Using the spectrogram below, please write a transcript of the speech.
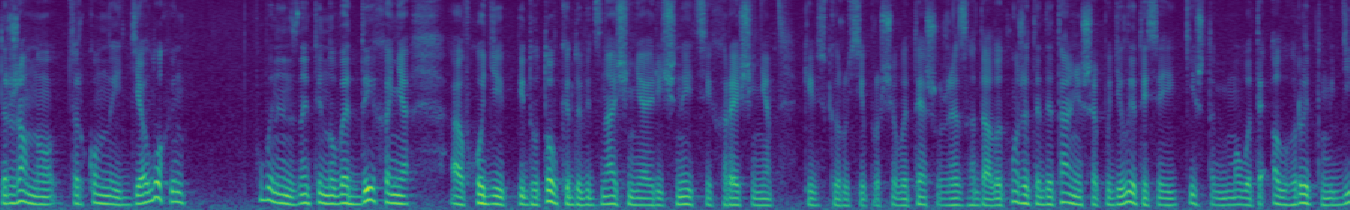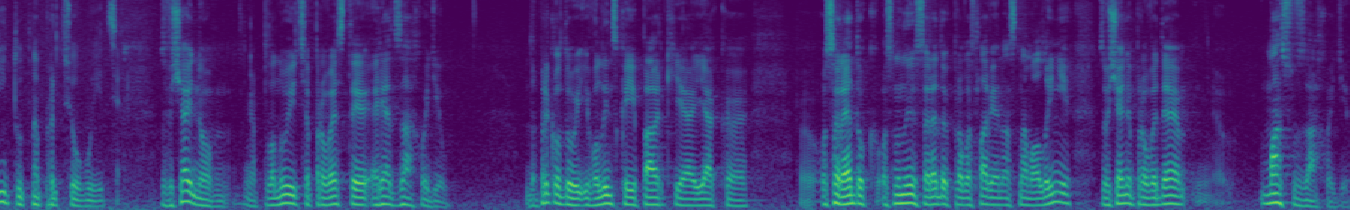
державно-церковний діалог він повинен знайти нове дихання е, в ході підготовки до відзначення річниці хрещення Київської Русі, про що ви теж вже згадали. От можете детальніше поділитися, які ж так би мовити алгоритм дій тут напрацьовується. Звичайно, планується провести ряд заходів. До прикладу, і Волинська єпархія, як е, осередок, основний осередок православ'я нас на Волині, звичайно, проведе масу заходів.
